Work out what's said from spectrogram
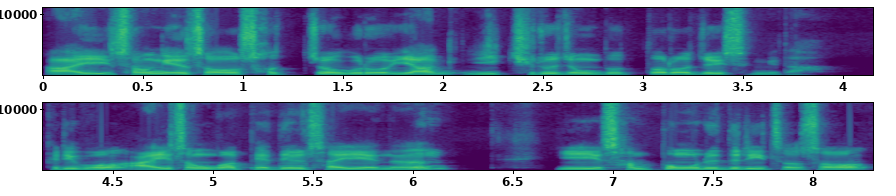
아이성에서 서쪽으로 약 2km 정도 떨어져 있습니다. 그리고 아이성과 베델 사이에는 이 산봉우리들이 있어서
